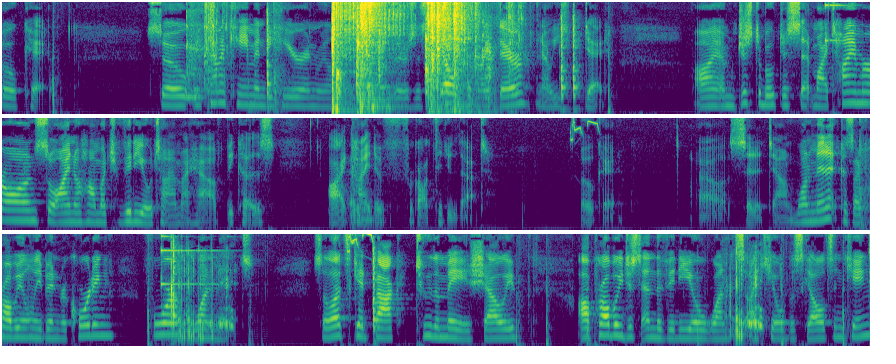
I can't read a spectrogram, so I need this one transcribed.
Okay. So we kind of came into here and realized there's a skeleton right there. Now he's dead. I am just about to set my timer on so I know how much video time I have because I kind of forgot to do that. Okay. Uh, let's set it down one minute because I've probably only been recording for one minute. So let's get back to the maze, shall we? I'll probably just end the video once I kill the Skeleton King,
